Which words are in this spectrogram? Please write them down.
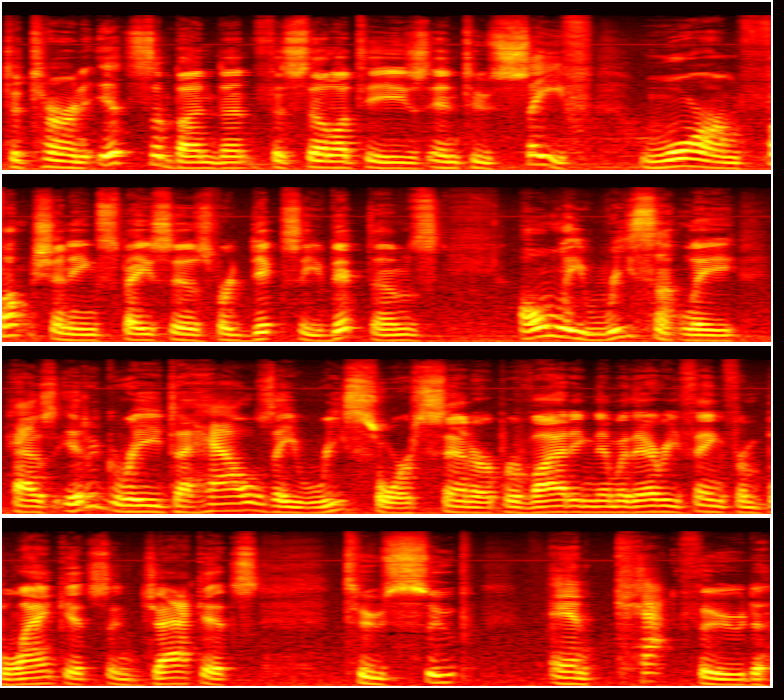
to turn its abundant facilities into safe, warm, functioning spaces for Dixie victims. only recently has it agreed to house a resource center providing them with everything from blankets and jackets to soup and cat food.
